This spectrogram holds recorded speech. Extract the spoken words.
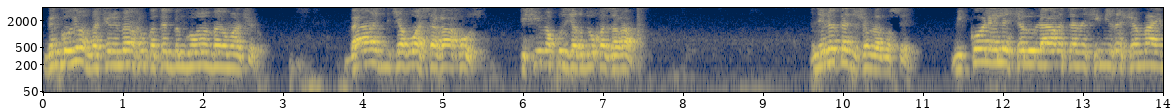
בן גוריון, מה שאני אומר לכם, כותב בן גוריון ביומן שלו. בארץ נשארו עשרה אחוז, תשעים אחוז ירדו חזרה. אני לא אכנס עכשיו לנושא. מכל אלה שעלו לארץ אנשים יראי שמיים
